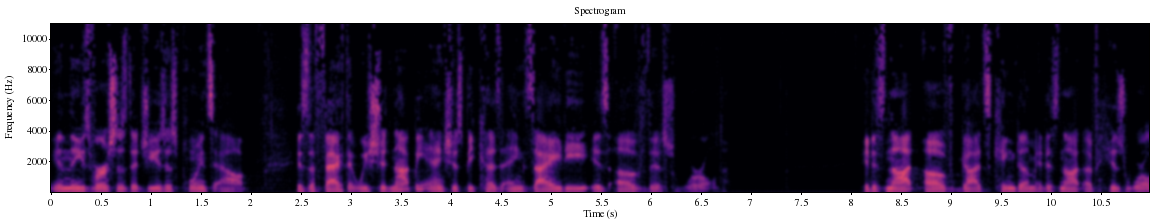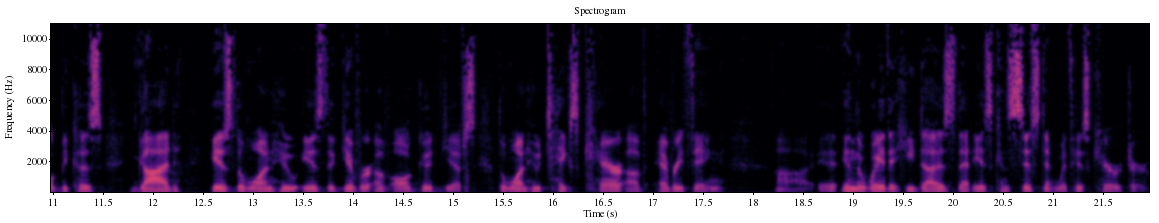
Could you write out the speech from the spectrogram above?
in these verses that Jesus points out is the fact that we should not be anxious because anxiety is of this world. It is not of God's kingdom. It is not of His world because God is the one who is the giver of all good gifts, the one who takes care of everything uh, in the way that He does that is consistent with His character.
